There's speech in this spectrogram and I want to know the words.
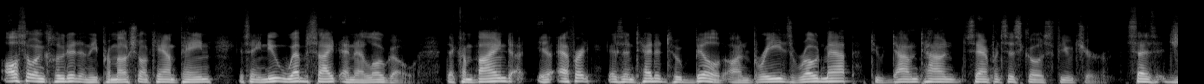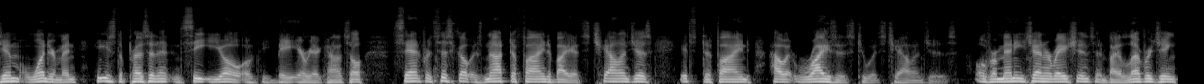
Also included in the promotional campaign is a new website and a logo. The combined uh, effort is intended to build on Breed's roadmap to downtown San Francisco's future. Says Jim Wunderman, he's the president and CEO of the Bay Area Council. San Francisco is not defined by its challenges, it's defined how it rises to its challenges. Over many generations and by leveraging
